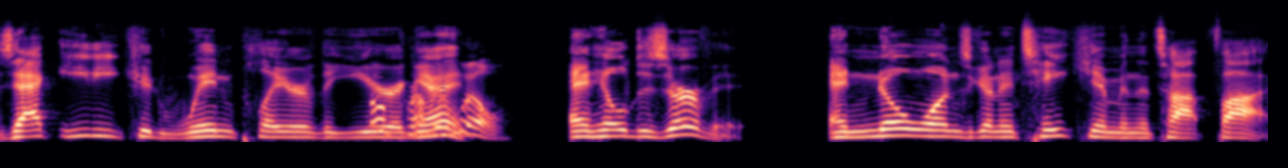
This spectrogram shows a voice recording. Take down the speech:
Zach Edey could win player of the year Oh, again will. and he'll deserve it. And no one's going to take him in the top 5.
